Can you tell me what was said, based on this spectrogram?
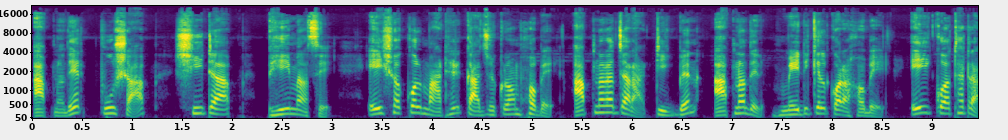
আপনাদের পুশ আপ সিট আপ ভীম আছে, এই সকল মাঠের কার্যক্রম হবে। আপনারা যারা টিকবেন, আপনাদের মেডিকেল করা হবে। এই কথাটা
